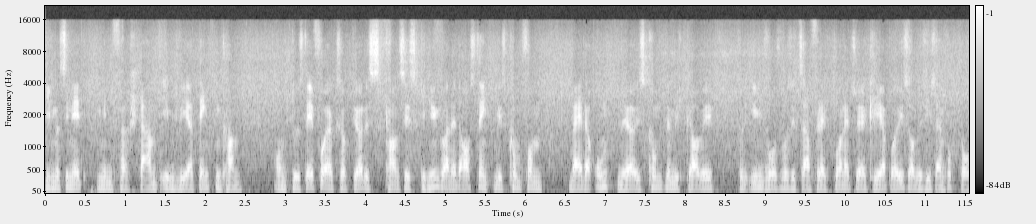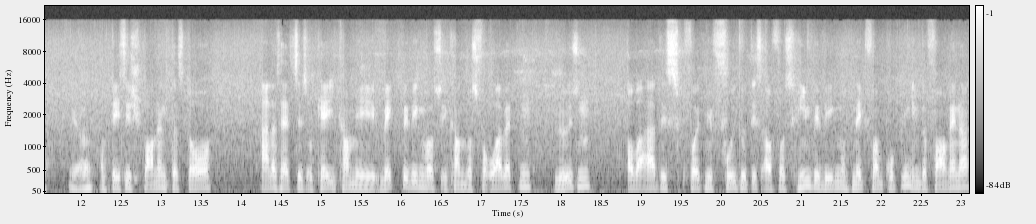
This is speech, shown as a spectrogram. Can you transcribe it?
die man sich nicht mit dem Verstand irgendwie erdenken kann. Und du hast eh vorher gesagt, ja, das kann sich das Gehirn gar nicht ausdenken, das kommt von weiter unten. Ja. Es kommt nämlich, glaube ich, von irgendwas, was jetzt auch vielleicht gar nicht so erklärbar ist, aber es ist einfach da. Ja. Und das ist spannend, dass da einerseits das, okay, ich kann mich wegbewegen, was, ich kann was verarbeiten, lösen, aber auch das gefällt mir voll gut, das auf was hinbewegen und nicht vor einem Problem davon rennen,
